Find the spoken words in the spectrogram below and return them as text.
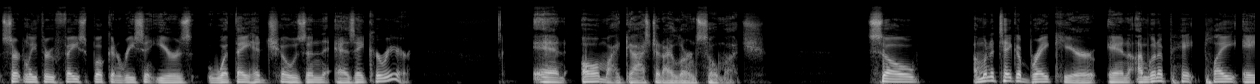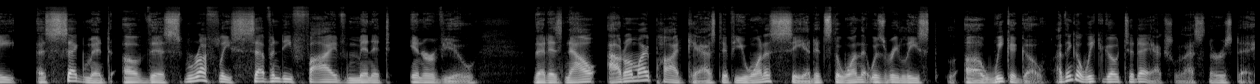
certainly through Facebook in recent years what they had chosen as a career. And oh my gosh, did I learn so much. So I'm going to take a break here and I'm going to pay, play a, a segment of this roughly 75 minute interview that is now out on my podcast. If you want to see it, it's the one that was released a week ago. I think a week ago today, actually, last Thursday.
